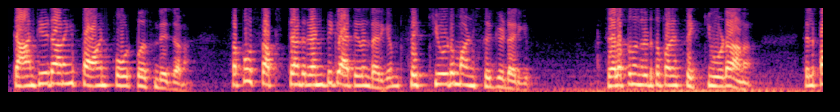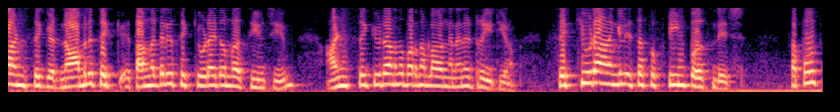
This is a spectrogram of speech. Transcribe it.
standard ആണെങ്കിൽ പോയിന്റ് ഫോർ പെർസെന്റേജ് ആണ്. സപ്പോസ് സബ്സ്റ്റാൻഡേർഡ് രണ്ട് കാറ്റഗറി ഉണ്ടായിരിക്കും സെക്യൂർഡും അൺസെക്യൂർഡ് ആയിരിക്കും. ചിലപ്പോൾ നിങ്ങളുടെ അടുത്ത് പറയാം സെക്യൂർഡ് ആണ്. ചിലപ്പോൾ അൺസെക്യൂർഡ് നോർമലി തന്നിട്ടില്ലെങ്കിൽ സെക്യൂർഡ് ആയിട്ട് നമ്മൾ അസ്യൂം ചെയ്യും. അൺസെക്യൂർഡ് ആണെന്ന് പറഞ്ഞാൽ നമ്മൾ അങ്ങനെ തന്നെ ട്രീറ്റ് ചെയ്യണം. സെക്യൂർഡ് ആണെങ്കിൽ is a fifteen percentage suppose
